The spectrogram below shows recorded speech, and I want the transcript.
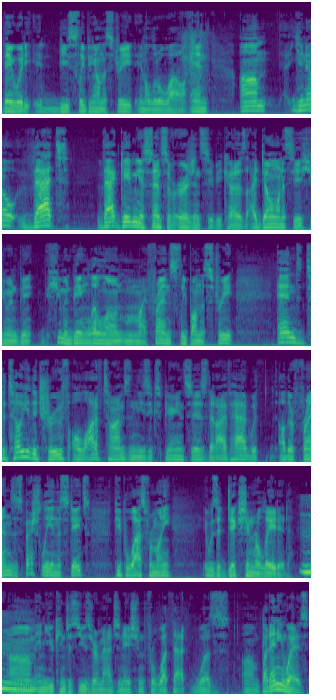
they would be sleeping on the street in a little while, and um, you know that that gave me a sense of urgency because I don't want to see a human being, human being, let alone my friends, sleep on the street. And to tell you the truth, a lot of times in these experiences that I've had with other friends, especially in the States, people ask for money, it was addiction related. Um, and you can just use your imagination for what that was. Um, but, anyways,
